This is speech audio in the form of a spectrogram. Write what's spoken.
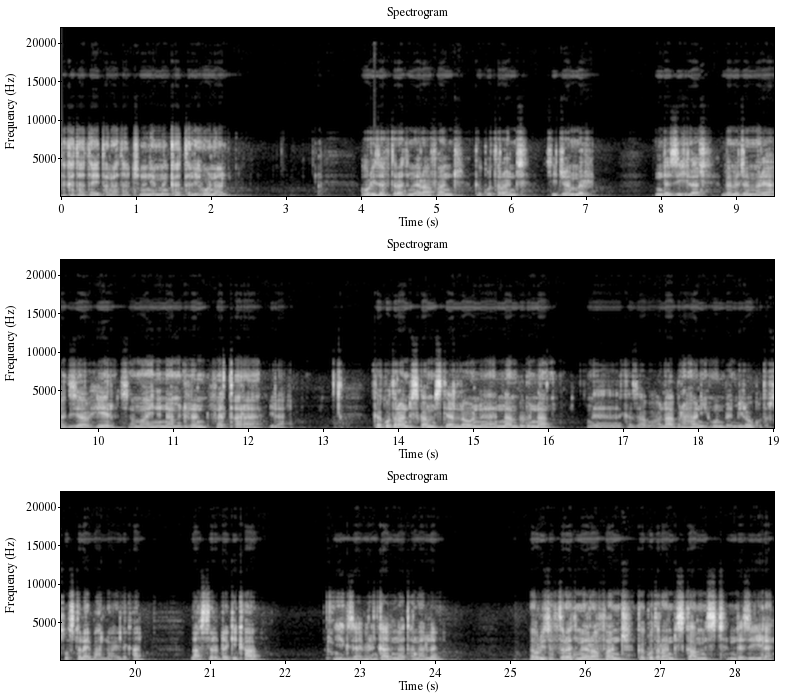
ተከታታይ ጥናታችንን የምንቀጥል ይሆናል። ኦሪት ዘፍጥረት ምዕራፍ አንድ ከቁጥር አንድ ሲጀምር እንደዚህ ይላል። በመጀመሪያ እግዚአብሔር ሰማይንና ምድርን ፈጠረ ይላል። ከቁጥር አንድ እስከ አምስት ያለውን እናንብብና ከዛ በኋላ ብርሃን ይሁን በሚለው ቁጥር ሶስት ላይ ባለው ኃይለ ቃል ለአስር ደቂቃ የእግዚአብሔርን ቃል እናጠናለን። ኦሪት ዘፍጥረት ምዕራፍ አንድ ከቁጥር አንድ እስከ አምስት እንደዚህ ይላል።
